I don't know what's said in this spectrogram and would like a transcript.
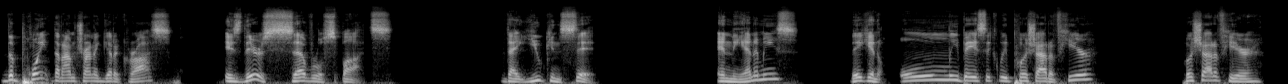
The point that I'm trying to get across is there's several spots that you can sit, and the enemies, they can only basically push out of here push out of here,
